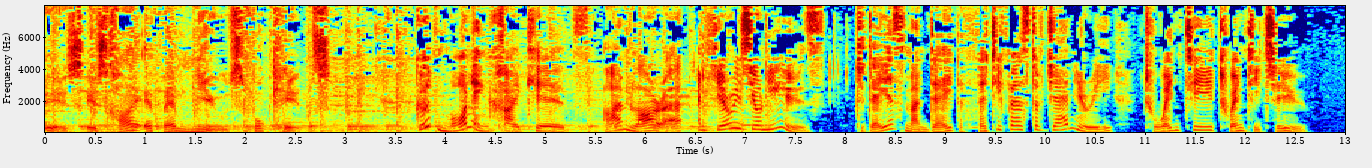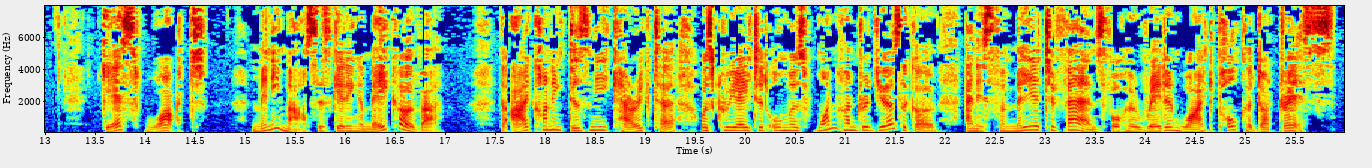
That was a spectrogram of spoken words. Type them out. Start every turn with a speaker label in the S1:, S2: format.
S1: This is ChaiFM News for Kids.
S2: Good morning, Hi Kids. I'm Lara and here is your news. Today is Monday, the 31st of January, 2022. Guess what? Minnie Mouse is getting a makeover. The iconic Disney character was created almost 100 years ago and is familiar to fans for her red and white polka dot dress.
